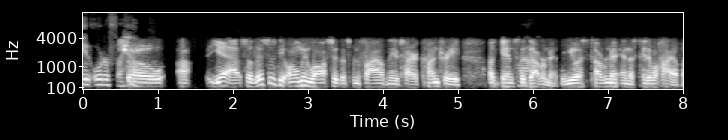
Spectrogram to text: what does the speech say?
in order for help? So, uh, yeah, so this is the only lawsuit that's been filed in the entire country against Wow. the government, the U.S. government and the state of Ohio.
